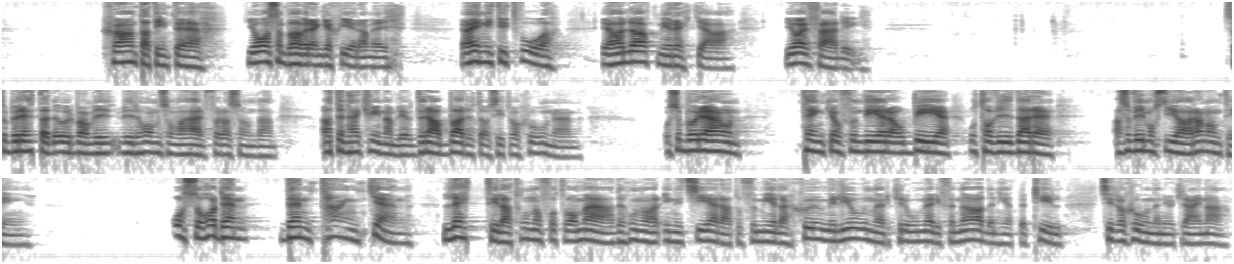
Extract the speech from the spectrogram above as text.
Skönt att det inte är jag som behöver engagera mig. Jag är 92, jag har löpt min räcka, va? jag är färdig. Så berättade Urban Widholm som var här förra söndagen att den här kvinnan blev drabbad av situationen. Och så börjar hon tänka och fundera och be och ta vidare. Alltså, vi måste göra någonting. Och så har den, den tanken lett till att hon har fått vara med där hon har initierat och förmedlat sju miljoner kronor i förnödenheter till situationen i Ukraina.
